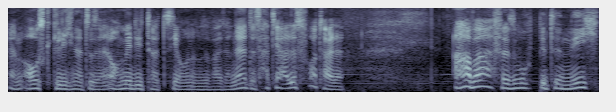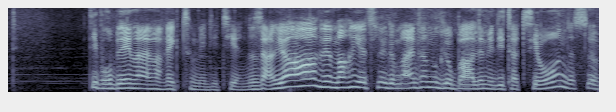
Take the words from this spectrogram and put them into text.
ähm, ausgeglichener zu sein, auch Meditation und so weiter. Ne? Das hat ja alles Vorteile. Aber versucht bitte nicht, die Probleme einfach wegzumeditieren. Und sagen, ja, wir machen jetzt eine gemeinsame globale Meditation. Das äh,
